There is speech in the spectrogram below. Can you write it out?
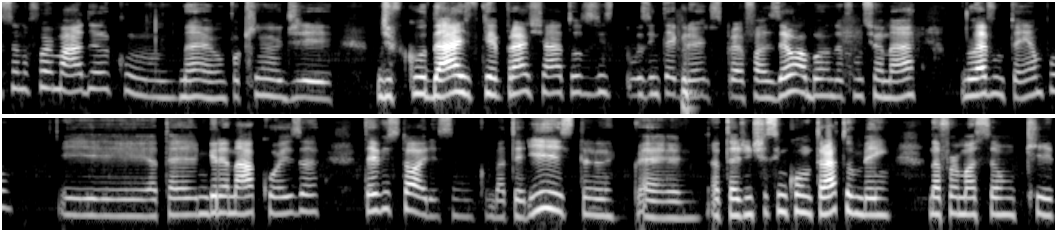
sendo formada com né, um pouquinho de dificuldade, porque para achar todos os integrantes para fazer uma banda funcionar leva um tempo e até engrenar a coisa teve história, assim, com baterista, é, até a gente se encontrar também na formação que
